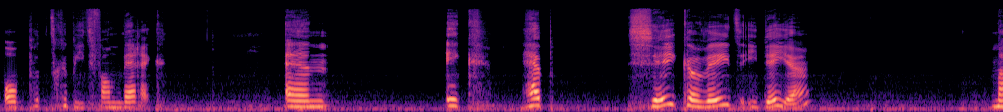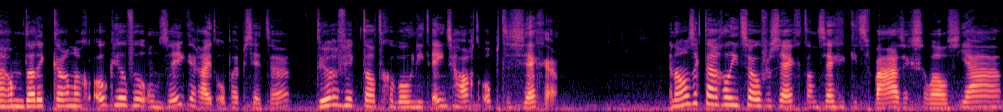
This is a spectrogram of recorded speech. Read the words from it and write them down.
op het gebied van werk. En ik heb zeker weten ideeën. Maar omdat ik er nog ook heel veel onzekerheid op heb zitten, durf ik dat gewoon niet eens hardop te zeggen. En als ik daar al iets over zeg, dan zeg ik iets wazigs zoals ja,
